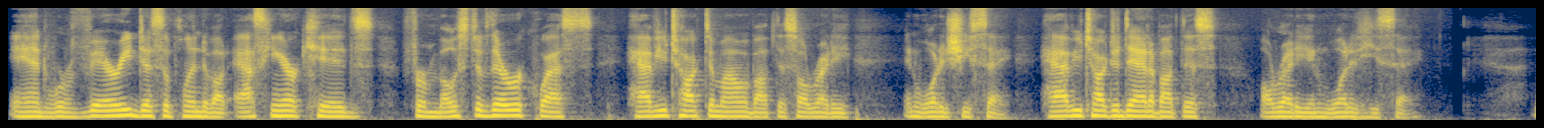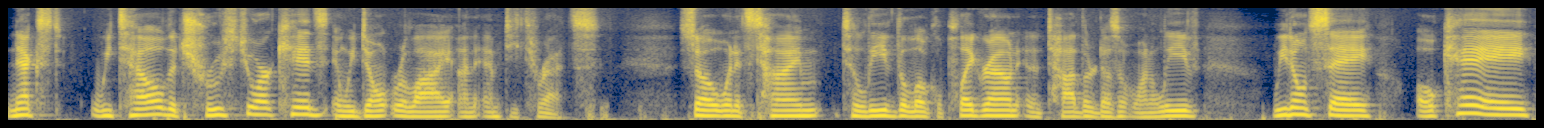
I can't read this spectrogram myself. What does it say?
and we're very disciplined about asking our kids for most of their requests have you talked to mom about this already? And what did she say? Have you talked to dad about this already? And what did he say? Next, we tell the truth to our kids and we don't rely on empty threats. So when it's time to leave the local playground and a toddler doesn't want to leave, we don't say, okay,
